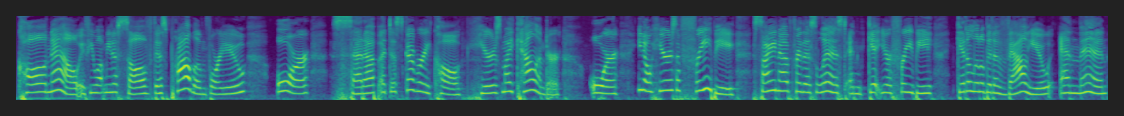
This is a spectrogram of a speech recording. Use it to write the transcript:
call now if you want me to solve this problem for you, or set up a discovery call, here's my calendar, or, you know, here's a freebie. Sign up for this list and get your freebie, get a little bit of value, and then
